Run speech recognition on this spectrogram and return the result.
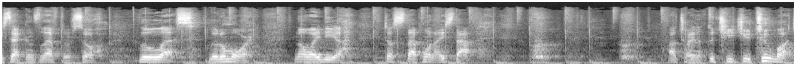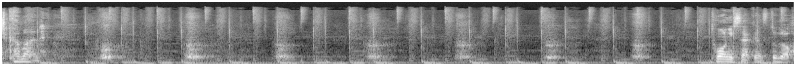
30 seconds left or so. A little less, a little more. No idea. Just stop when I stop. I'll try not to cheat you too much. Come on. Twenty seconds to go.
